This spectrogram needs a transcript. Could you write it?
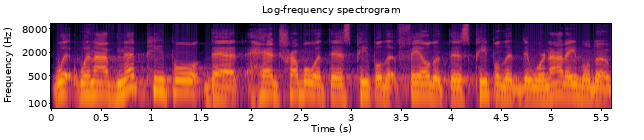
when I've met people that had trouble with this, people that failed at this, people that were not able to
